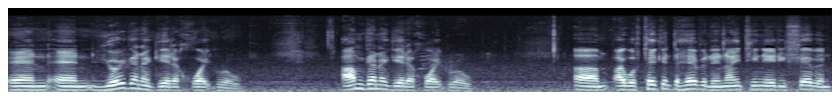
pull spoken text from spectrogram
And, and you're going to get a white robe. I'm going to get a white robe. Um, I was taken to heaven in 1987,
